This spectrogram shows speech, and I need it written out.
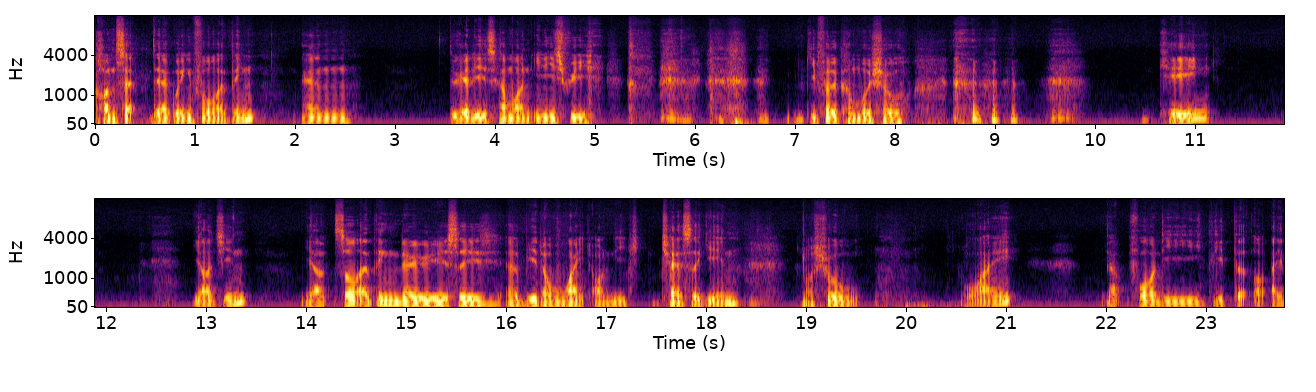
concept they are going for, I think. And look at this, come on, Innisfree. Give her a commercial. okay. Yeojin. Yep, so I think there is a, a bit of white on the chest again. Not sure why. Yep, for the glitter. Oh, I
